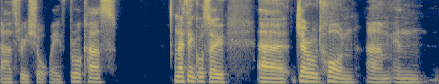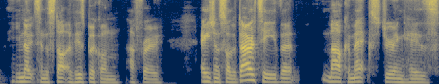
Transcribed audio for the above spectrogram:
uh, through shortwave broadcasts. And I think also uh, Gerald Horne, um, in he notes in the start of his book on Afro Asian solidarity that Malcolm X, during his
